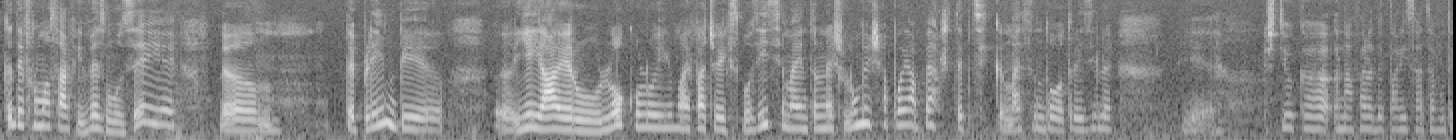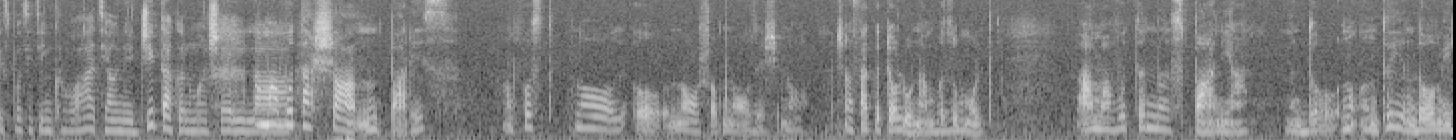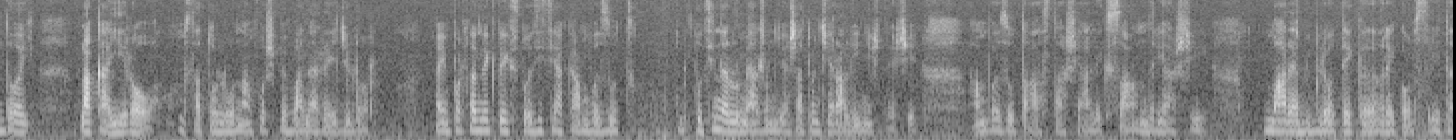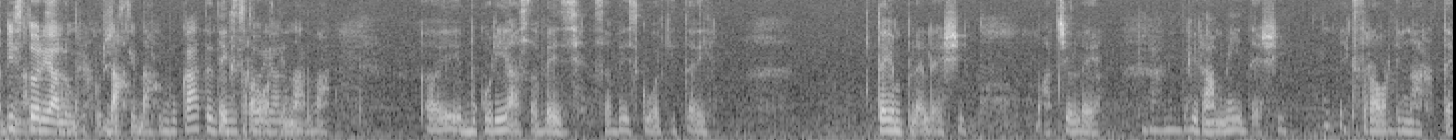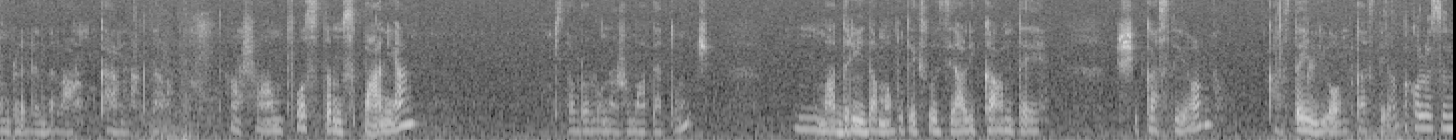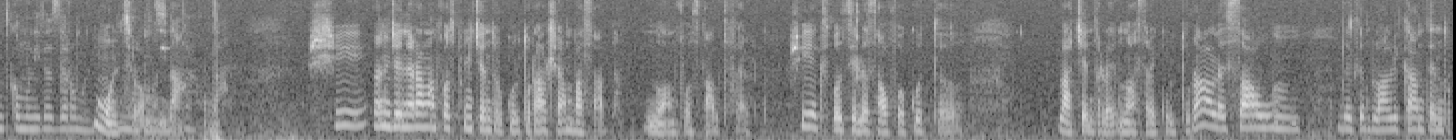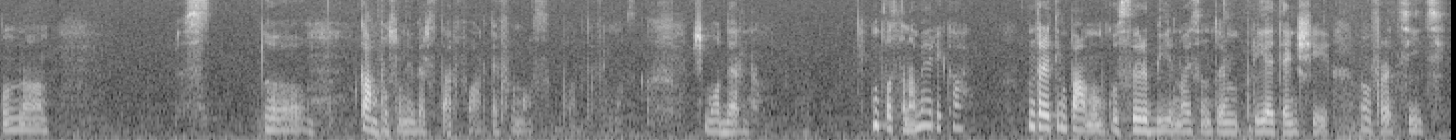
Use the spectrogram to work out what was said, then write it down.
Cât de frumos ar fi. Vezi muzee, uh, te plimbi, uh, iei aerul locului, mai faci o expoziție, mai întâlnești lume și apoi abia aștepți. Când mai sunt două, trei zile, e... Știu că în afară de Paris ați avut expoziții în Croația, în Egipt, dacă nu mă înșel. La... Am avut așa în Paris, am fost 98-99 și am stat câte o lună, am văzut mult. Am avut în Spania, în două, nu, întâi în 2002, la Cairo. Am stat o lună, am fost și pe Valea Regilor. Mai important decât expoziția că am văzut puțină lume ajunge și atunci era liniște și am văzut asta și Alexandria și marea bibliotecă reconstruită din Istoria Alexandria. lumii, pur și da, simplu. Da. Bucată din Extraordinar, da. E bucuria să vezi, să vezi cu ochii tăi templele și acele piramide, piramide și extraordinar templele de la Karnak. Da. Așa, am fost în Spania, stau vreo lună jumate atunci, Madrid am avut expoziția Alicante și Castellon, Castellion, Castellon. Acolo sunt comunități de români. Mulți, Mulți români, da, da, da. Și, în general, am fost prin centru cultural și ambasadă. Nu am fost altfel. Și expozițiile s-au făcut uh, la centrele noastre culturale sau, de exemplu, la Alicante, într-un uh, uh, campus universitar foarte frumos, foarte frumos și modern. Am fost în America. Între timp am cu sârbii, noi suntem prieteni și înfrățiți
